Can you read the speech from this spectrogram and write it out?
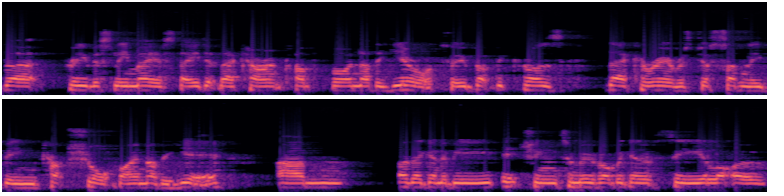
that previously may have stayed at their current club for another year or two, but because their career has just suddenly been cut short by another year, um, are they going to be itching to move on? We're going to see a lot of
